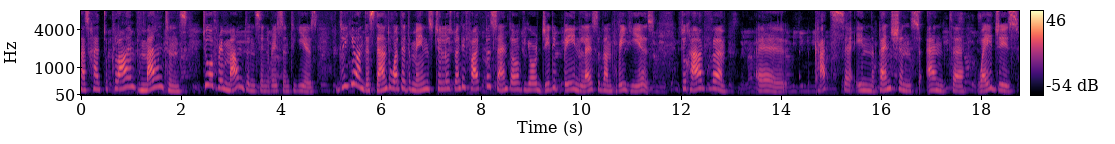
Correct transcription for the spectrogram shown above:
has had to climb mountains, two or three mountains in recent years. Do you understand what it means to lose 25% of your GDP in less than three years? To have uh, uh, cuts in pensions and uh, wages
